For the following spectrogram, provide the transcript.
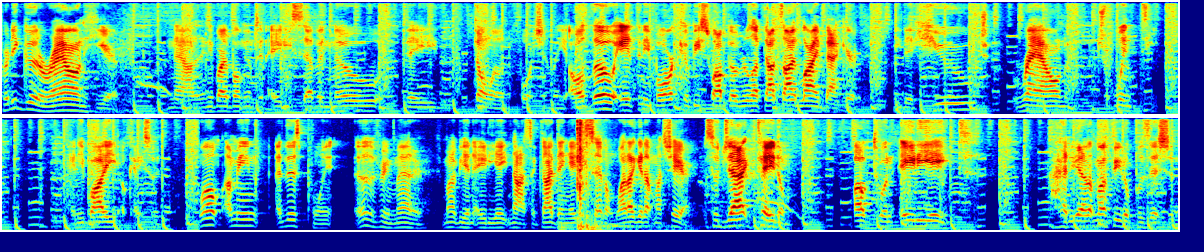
Pretty good around here. Now, did anybody bump me up to 87? No, they don't, unfortunately. Although Anthony Barr could be swapped over to left outside linebacker. Need a huge round 20. Anybody? Okay, so, well, I mean, at this point, it doesn't really matter. It might be an 88. Nah, it's a goddamn 87. Why'd I get up my chair? So Jack Tatum, up to an 88. I had to get out of my fetal position.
